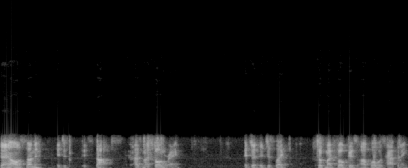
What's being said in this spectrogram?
then all of a sudden, it, it just it stops as my phone rang. It just, it just like took my focus off what was happening.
